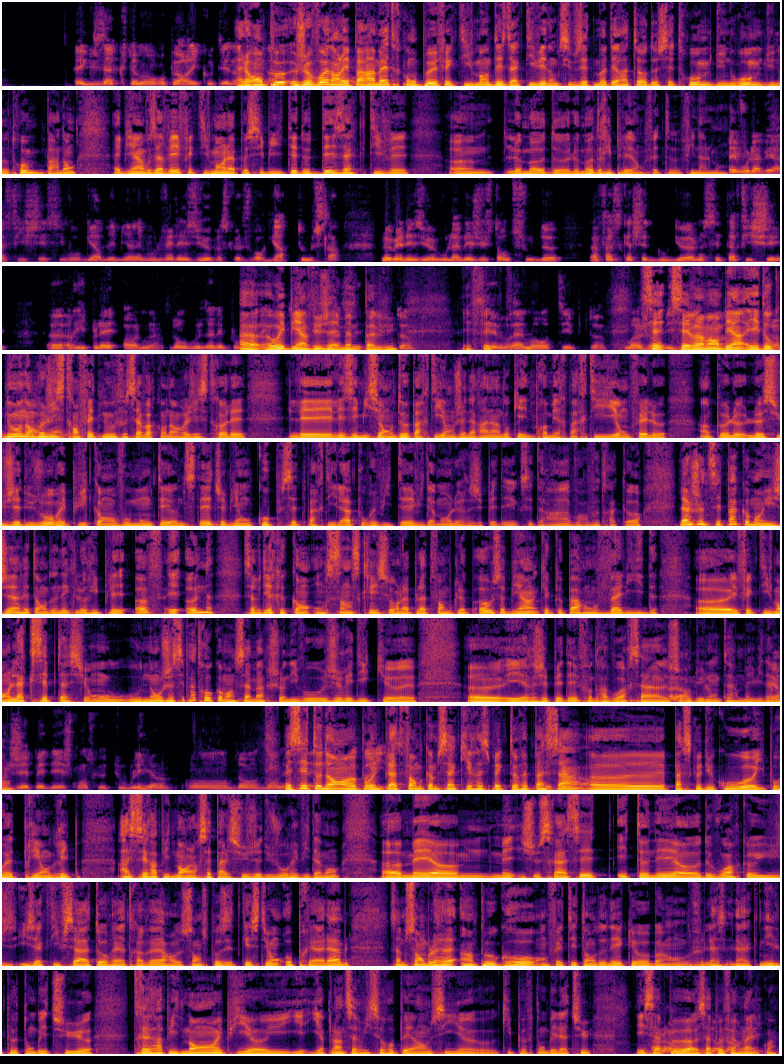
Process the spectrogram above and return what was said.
Exactement, on peut réécouter. Alors on peut, je vois dans les paramètres qu'on peut effectivement désactiver. Donc si vous êtes modérateur de cette room, d'une room, d'une autre room, pardon, eh bien vous avez effectivement la possibilité de désactiver euh, le mode, le mode replay en fait euh, finalement. Et vous l'avez affiché si vous regardez bien et vous levez les yeux, parce que je vous regarde tous là. Levez les yeux, vous l'avez juste en dessous de la face cachée de Google, c'est affiché euh, replay on. Donc vous allez pouvoir. Ah, oui, bien vu, j'avais même pas vu. top. C'est vraiment tip top. C'est vraiment bien. Et donc nous on enregistre en fait nous il faut savoir qu'on enregistre les les les émissions en deux parties en général. hein. Donc il y a une première partie, on fait le un peu le, le sujet du jour et puis quand vous montez on stage, eh bien on coupe cette partie là pour éviter évidemment le RGPD etc. Avoir votre accord. Là je ne sais pas comment ils gèrent étant donné que le replay off et on. Ça veut dire que quand on s'inscrit sur la plateforme Clubhouse, eh bien quelque part on valide euh, effectivement l'acceptation ou, ou non. Je sais pas trop comment ça marche au niveau juridique euh, euh, et RGPD. Faudra voir ça euh, sur du long terme évidemment. RGPD, je pense que tu oublies. Hein, en- dans, dans les Mais c'est étonnant pour Ah, une plateforme comme ça qui respecterait pas ça, euh, parce que du coup, il pourrait être pris en grippe assez rapidement. Alors c'est pas le sujet du jour évidemment, euh, mais euh, mais je serais assez étonné euh, de voir qu'ils ils activent ça à tort et à travers euh, sans se poser de questions au préalable. Ça me semblerait un peu gros en fait, étant donné que ben la, la CNIL peut tomber dessus euh, très rapidement et puis il y, a plein de services européens aussi qui peuvent tomber là-dessus et ça Alors, peut ça peut faire mal quoi.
